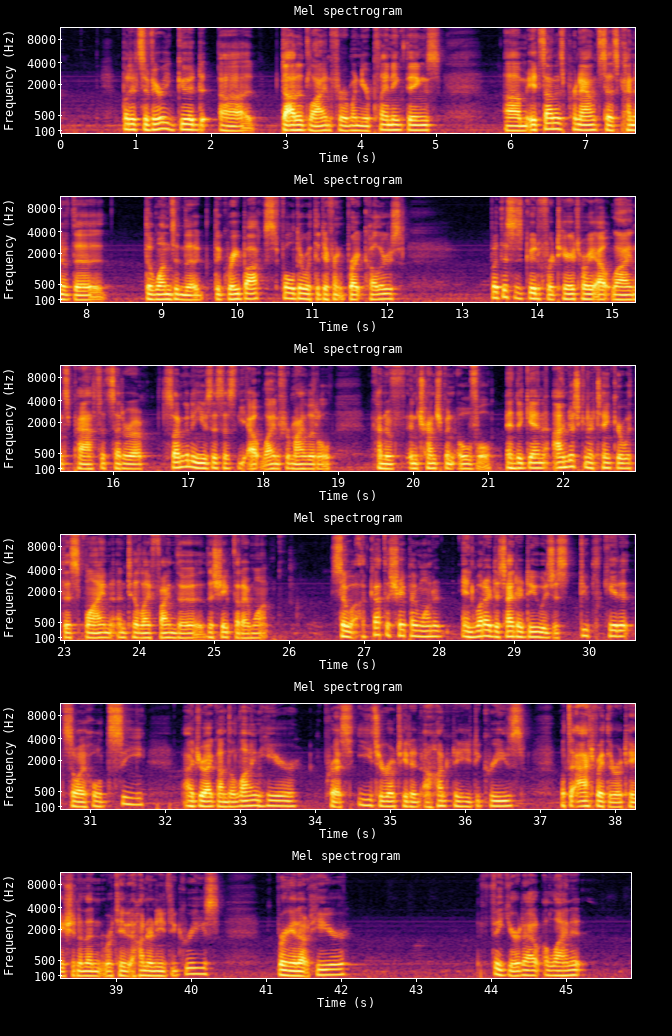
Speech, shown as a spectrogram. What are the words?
But it's a very good uh, dotted line for when you're planning things. Um, it's not as pronounced as kind of the the ones in the, the gray box folder with the different bright colors. But this is good for territory outlines, paths, etc. So I'm going to use this as the outline for my little kind of entrenchment oval. And again, I'm just going to tinker with this spline until I find the, the shape that I want. So I've got the shape I wanted, and what I decided to do is just duplicate it. So I hold C, I drag on the line here, press E to rotate it 180 degrees, well to activate the rotation, and then rotate it 180 degrees, bring it out here, figure it out, align it,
